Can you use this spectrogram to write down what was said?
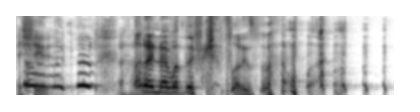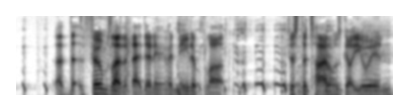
Is she, Oh my god! I don't know what the plot is for that one. uh, th- films like that don't even need a plot. Just the title's got you in.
